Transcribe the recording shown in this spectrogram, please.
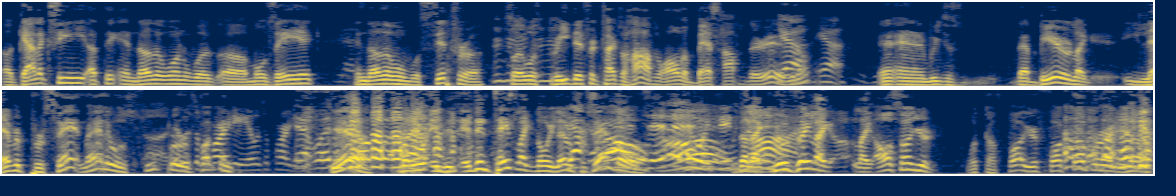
a Galaxy, I think, another one was, uh, Mosaic, and the other one was Citra. so it was three different types of hops, all the best hops there is, Yeah, you know? yeah. And, and we just, that beer, like, 11%, man, it was super it was a fucking, party. It was a party. That was yeah, but it, it, it didn't taste like no 11% Yeah, though. no. Did it? Oh, it did The, like, not. you'll drink like, like all of a sudden you're, what the fuck, you're fucked up already. Like,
